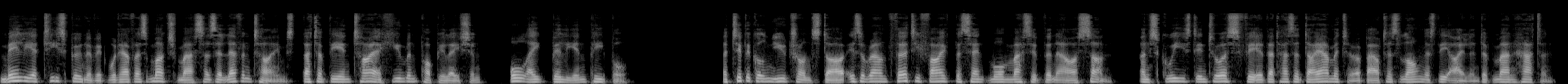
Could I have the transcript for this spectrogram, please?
Merely a teaspoon of it would have as much mass as 11 times that of the entire human population, all 8 billion people. A typical neutron star is around 35% more massive than our Sun, and squeezed into a sphere that has a diameter about as long as the island of Manhattan.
